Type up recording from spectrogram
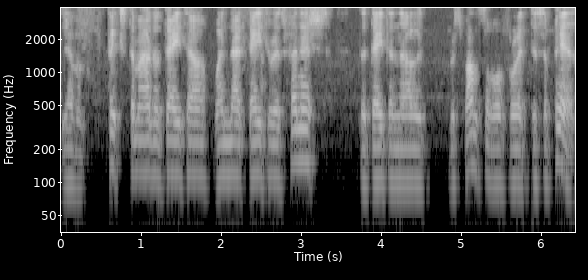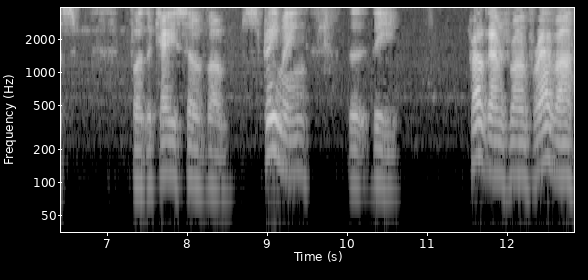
you have a fixed amount of data. When that data is finished, the data node responsible for it disappears. For the case of um, streaming, the, the programs run forever,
